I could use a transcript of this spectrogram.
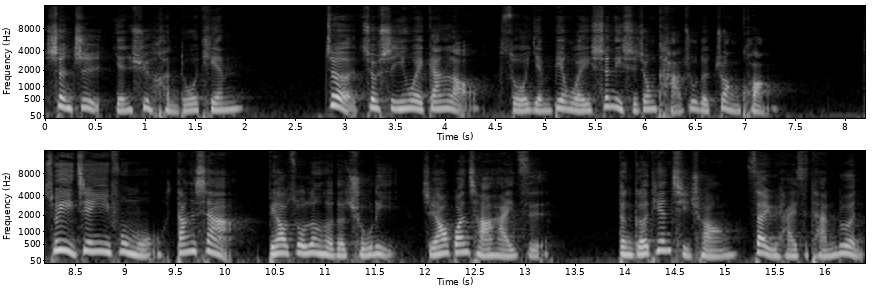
甚至延续很多天，这就是因为干扰所演变为生理时钟卡住的状况。所以建议父母当下不要做任何的处理，只要观察孩子，等隔天起床再与孩子谈论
